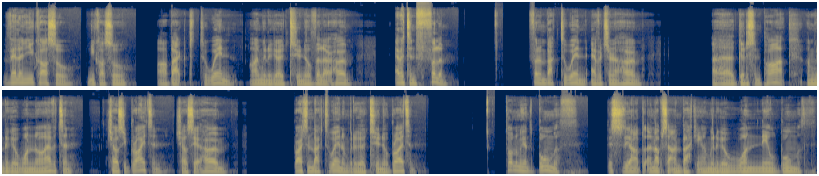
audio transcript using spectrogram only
Villa Newcastle. Newcastle are backed to win. I'm going to go 2 0 Villa at home. Everton Fulham. Fulham back to win. Everton at home. Uh, Goodison Park. I'm going to go 1 0 Everton. Chelsea Brighton. Chelsea at home. Brighton back to win. I'm going to go 2 0 Brighton. Tottenham against Bournemouth. This is the up, an upset I'm backing. I'm going to go 1 0 Bournemouth.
